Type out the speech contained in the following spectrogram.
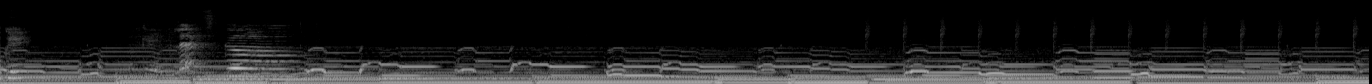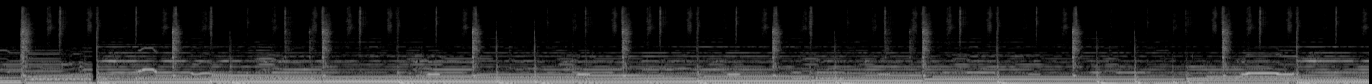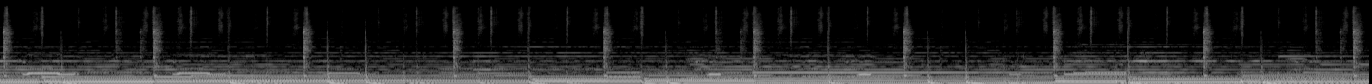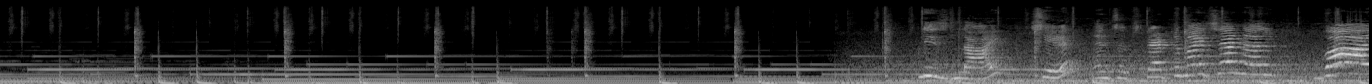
ok Please like, share and subscribe to my channel. Bye.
